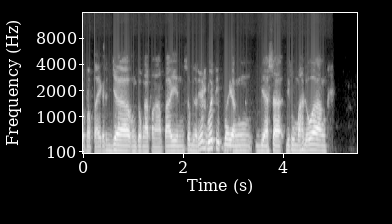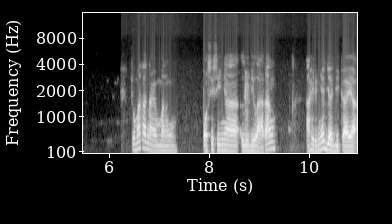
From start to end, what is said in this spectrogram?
untuk apply kerja, untuk ngapa-ngapain. Sebenarnya gue tipe yang biasa di rumah doang. Cuma karena emang posisinya lu dilarang, akhirnya jadi kayak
